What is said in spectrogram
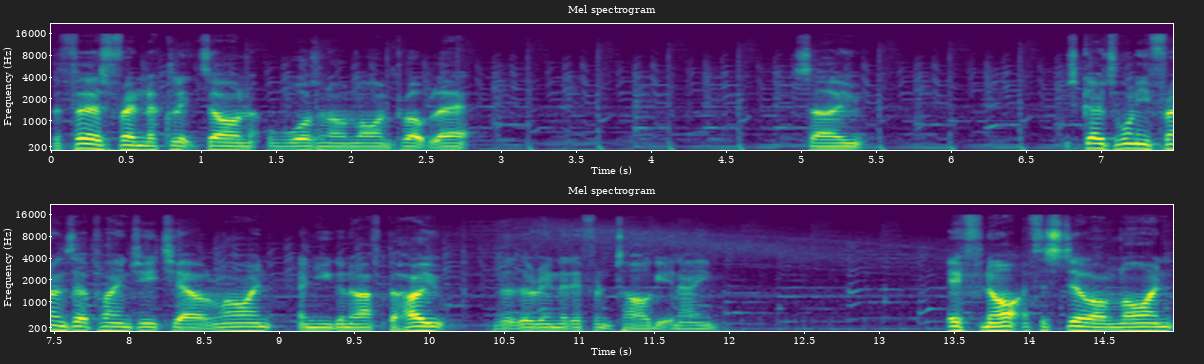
The first friend I clicked on wasn't online properly. So just go to one of your friends that are playing GTA Online and you're going to have to hope that they're in a different target name. If not, if they're still online,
